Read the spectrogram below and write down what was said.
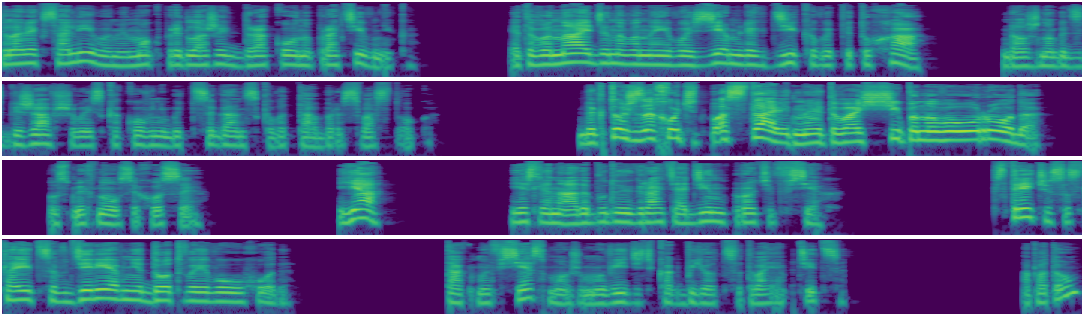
Человек с оливами мог предложить дракону противника. Этого найденного на его землях дикого петуха, должно быть сбежавшего из какого-нибудь цыганского табора с востока. «Да кто ж захочет поставить на этого ощипанного урода?» — усмехнулся Хосе. «Я, если надо, буду играть один против всех. Встреча состоится в деревне до твоего ухода. Так мы все сможем увидеть, как бьется твоя птица. А потом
